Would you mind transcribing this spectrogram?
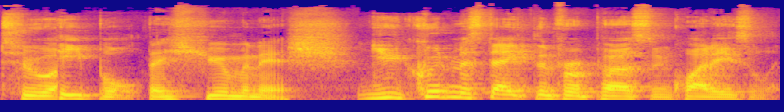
to people. They're humanish. You could mistake them for a person quite easily.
